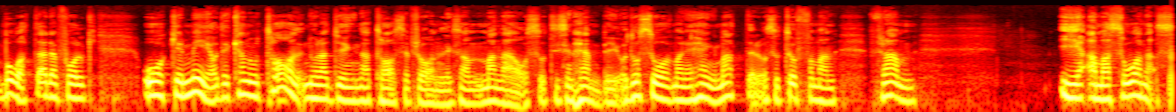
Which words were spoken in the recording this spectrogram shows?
båtar där folk åker med. Och det kan nog ta några dygn att ta sig från liksom, Manaus och till sin hemby. Och då sover man i hängmattor och så tuffar man fram i Amazonas.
